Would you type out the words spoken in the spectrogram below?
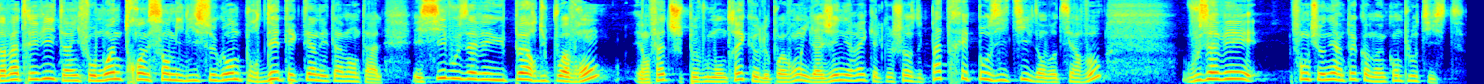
Ça va très vite, hein. il faut moins de 300 millisecondes pour détecter un état mental. Et si vous avez eu peur du poivron, et en fait je peux vous montrer que le poivron il a généré quelque chose de pas très positif dans votre cerveau, vous avez fonctionné un peu comme un complotiste.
